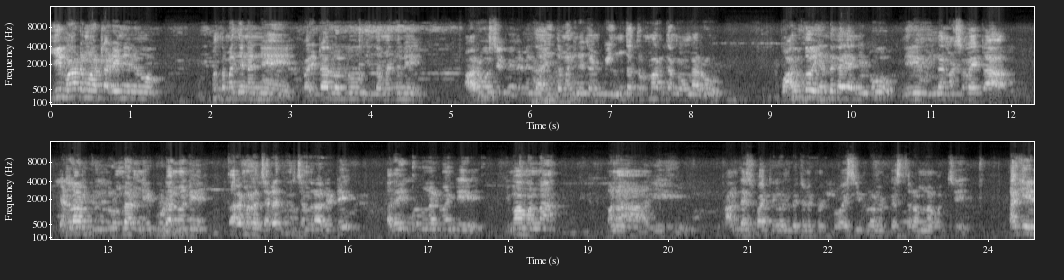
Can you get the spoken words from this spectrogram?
ఈ మాట మాట్లాడి నేను కొంతమంది నన్ను పరిటాలలో ఇంతమందిని ఆర్ఓసి పేరు మీద ఇంతమందిని చంపి ఇంత దుర్మార్గంగా ఉన్నారు. వాళ్ళతో ఎందుకయ్యా నీకు? నీవు ఇంకా నక్సలైట పెళ్ళాం పిల్లలు ఉన్నారు నీకు కూడా అని తరమల చరిత్ర చంద్రారెడ్డి అదే ఇప్పుడు ఉన్నటువంటి ఇమామన్న మన ఈ కాంగ్రెస్ పార్టీలో పెట్టినటువంటి వైసీపీలో బెస్తరమ్మ వచ్చి నాకు ఈ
